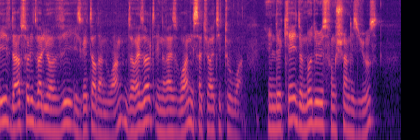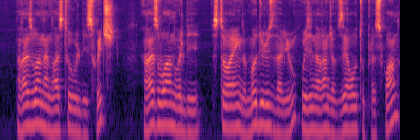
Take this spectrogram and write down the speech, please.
If the absolute value of v is greater than 1, the result in res1 is saturated to 1. In the case the modulus function is used, res1 and res2 will be switched. res1 will be storing the modulus value within a range of 0 to plus 1,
